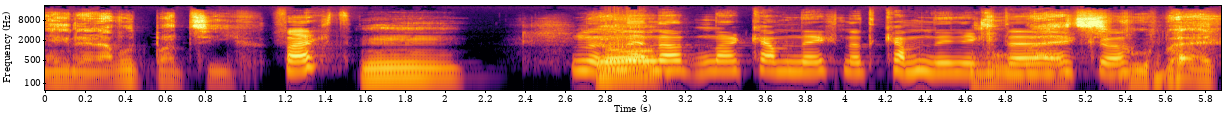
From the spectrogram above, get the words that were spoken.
někde na odpadcích. Fakt? Hmm. Na, Jo. na, na, na kamnech, nad kamny někde. Vůbec, jako. vůbec.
